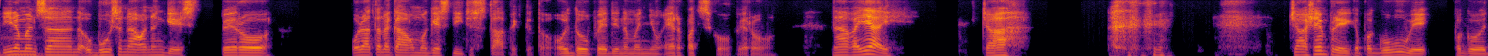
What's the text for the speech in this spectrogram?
Di naman sa naubusan na ako ng guest, pero wala talaga akong mag-guest dito sa topic na to. Although pwede naman yung airpods ko, pero nakakaya eh. Tsaka, tsaka syempre, kapag uuwi, pagod,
